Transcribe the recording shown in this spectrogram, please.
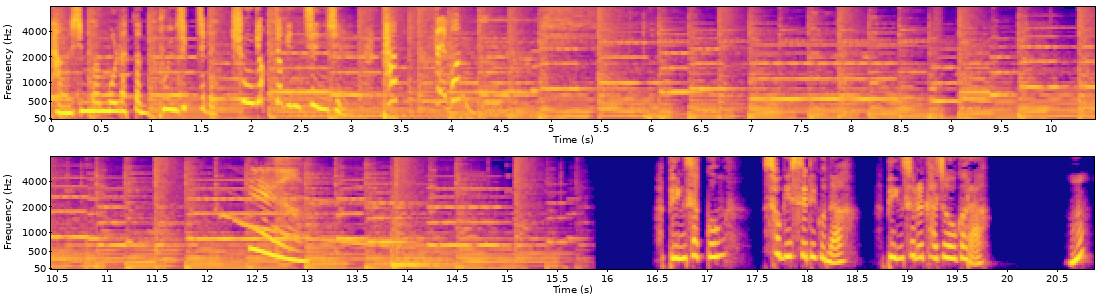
당신만 몰랐던 분식집의 충격적인 진실 top seven! 빙사꽁, 속이 쓰리구나. 빙수를 가져오거라. 응?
